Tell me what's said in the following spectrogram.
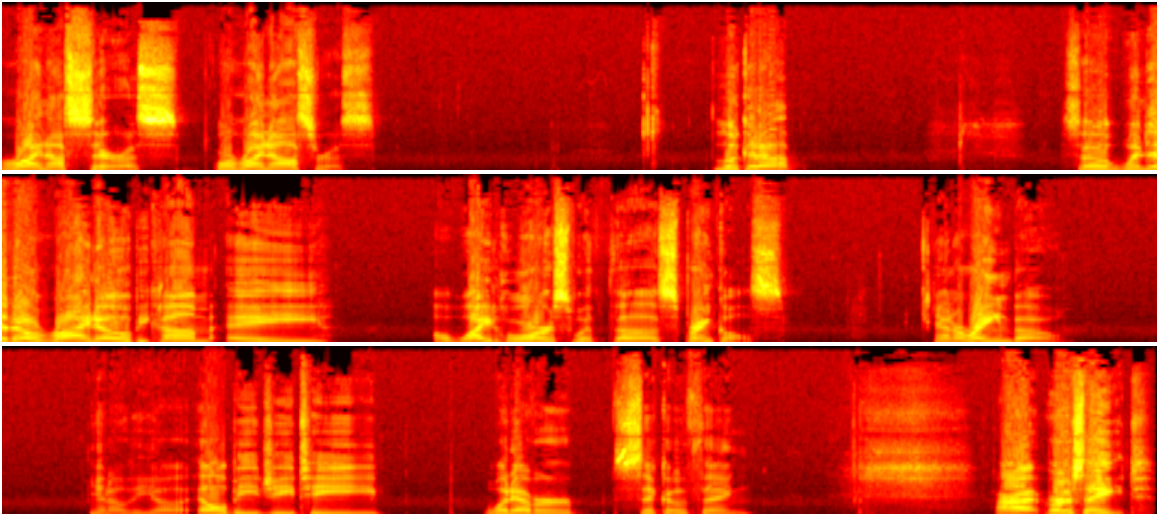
rhinoceros or rhinoceros. Look it up. So, when did a rhino become a a white horse with uh, sprinkles and a rainbow? You know, the uh, LBGT whatever sicko thing. All right, verse 8.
